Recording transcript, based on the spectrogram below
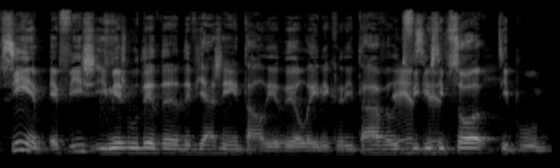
sim, é, é fixe, e mesmo o da, da, da viagem à Itália dele é inacreditável, e tu É ficas tipo só, tipo,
